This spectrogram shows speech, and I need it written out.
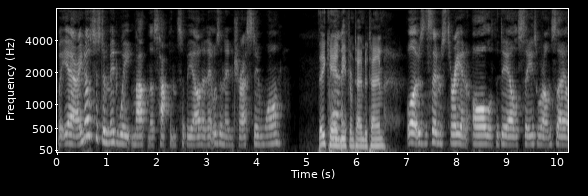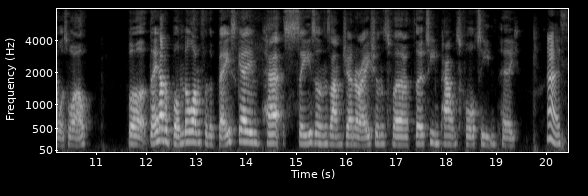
But yeah, I noticed a midweek madness happened to be on, and it was an interesting one. They can And be from time to time. Well, it was The Sims 3, and all of the DLCs were on sale as well. But they had a bundle on for the base game, pets, seasons, and generations for £13.14p, Nice.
